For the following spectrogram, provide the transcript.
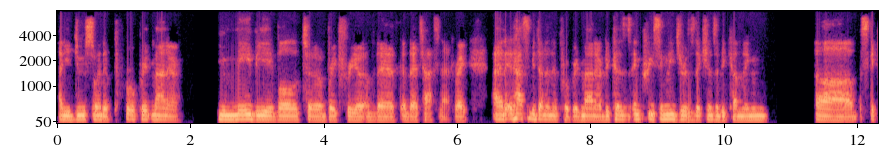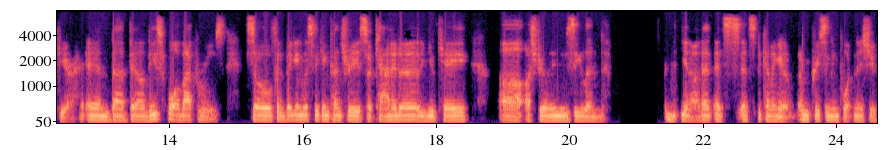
and you do so in the appropriate manner, you may be able to break free of their of their tax net, right? And it has to be done in an appropriate manner because increasingly jurisdictions are becoming uh, stickier and that there are these fallback rules. So for the big English speaking countries, so Canada, the UK, uh, Australia, New Zealand, you know that it's it's becoming an increasingly important issue.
